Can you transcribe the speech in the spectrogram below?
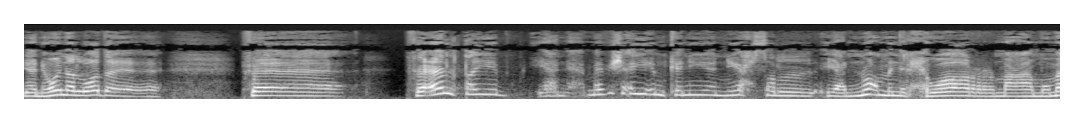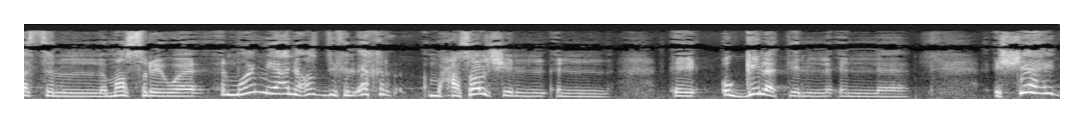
يعني هنا الوضع ف فقال طيب يعني ما فيش أي إمكانية إن يحصل يعني نوع من الحوار مع ممثل مصري والمهم يعني قصدي في الآخر ما حصلش ال... ال... إيه، أجلت ال... ال... الشاهد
